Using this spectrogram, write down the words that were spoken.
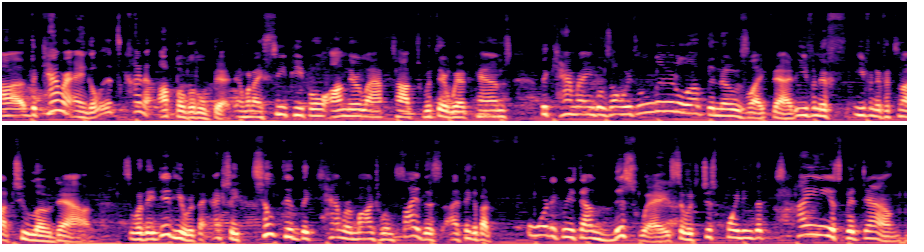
Uh, the camera angle, it's kind of up a little bit. And when I see people on their laptops with their webcams, the camera angle is always a little up the nose like that, even if, even if it's not too low down. So what they did here was they actually tilted the camera module inside this, I think about four degrees down this way, so it's just pointing the tiniest bit down.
